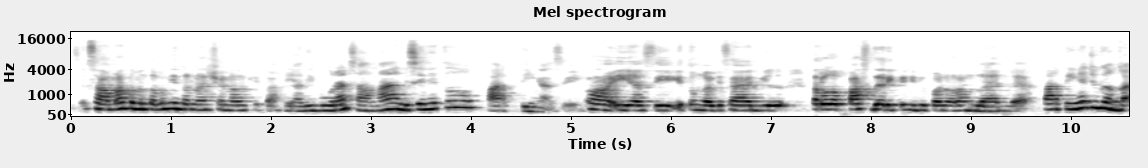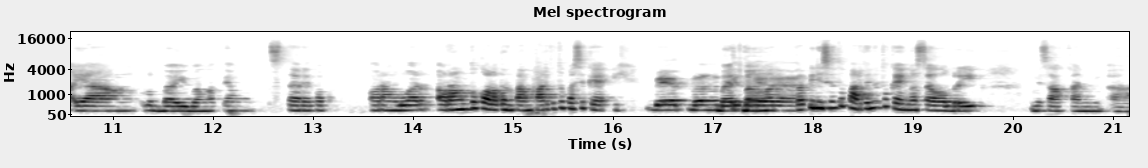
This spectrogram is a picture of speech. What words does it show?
sama teman-teman internasional kita? Ya liburan sama di sini tuh party nggak sih? Wah iya sih, itu nggak bisa di- terlepas dari kehidupan orang Iya. Belanda. Partinya juga nggak yang lebay banget yang stereotip orang luar orang tuh kalau tentang party tuh pasti kayak ih Bad banget bad gitu banget. ya. Tapi di sini tuh partinya tuh kayak nge-celebrate misalkan eh,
